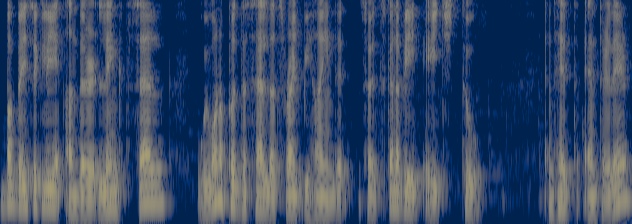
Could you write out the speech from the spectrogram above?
but basically under linked cell, we wanna put the cell that's right behind it. So it's gonna be H2 and hit enter there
